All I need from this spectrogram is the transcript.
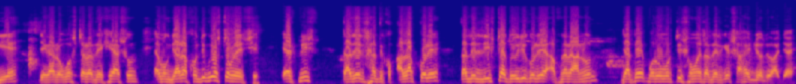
গিয়ে জায়গার অবস্থাটা দেখে আসুন এবং যারা ক্ষতিগ্রস্ত হয়েছে অ্যাটলিস্ট তাদের সাথে আলাপ করে তাদের লিস্টটা তৈরি করে আপনারা আনুন, যাতে পরবর্তী সময় তাদেরকে সাহায্য দেওয়া যায়।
